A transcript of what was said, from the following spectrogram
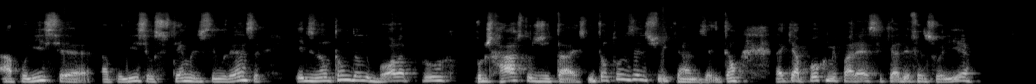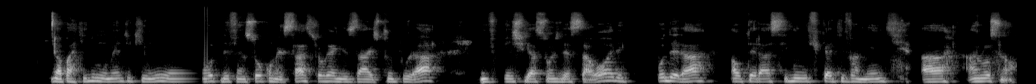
a polícia, a polícia, o sistema de segurança, eles não estão dando bola para os rastros digitais. Então, todos eles ficando. Então, daqui a pouco me parece que a defensoria a partir do momento que um ou outro defensor começar a se organizar, estruturar investigações dessa ordem, poderá alterar significativamente a, a noção.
